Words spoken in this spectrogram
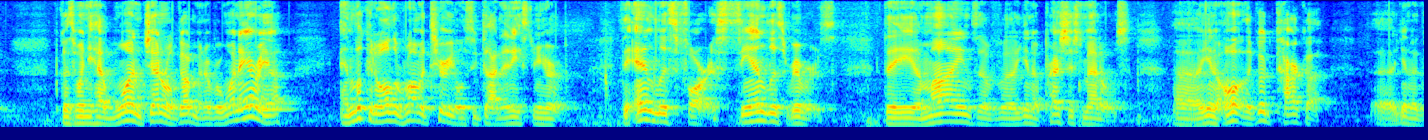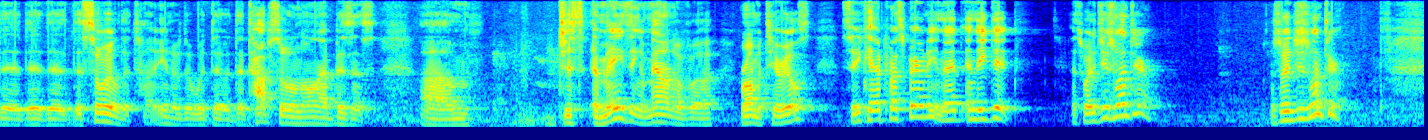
Because when you have one general government over one area, and look at all the raw materials you got in Eastern Europe, the endless forests, the endless rivers, the uh, mines of uh, you know precious metals, uh, you know all the good karka, uh, you know the, the, the, the soil, the you know the, with the, the topsoil and all that business, um, just amazing amount of uh, raw materials. So you can have prosperity, and that and they did. That's why the Jews went there. That's why the Jews went there.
